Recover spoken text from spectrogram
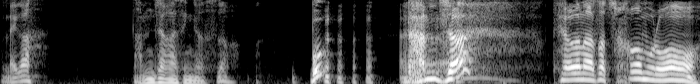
내가 남자가 생겼어. 뭐? 남자? 태어나서 처음으로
